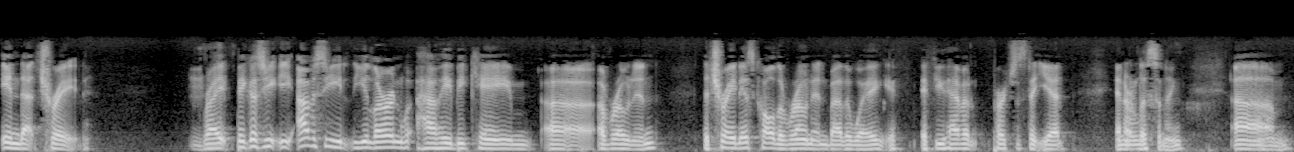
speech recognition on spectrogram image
in that trade, Mhm. right? Because you, you obviously you, you learn how he became uh, a Ronin. The trade is called a Ronin, by the way. If if you haven't purchased it yet and are listening, um,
